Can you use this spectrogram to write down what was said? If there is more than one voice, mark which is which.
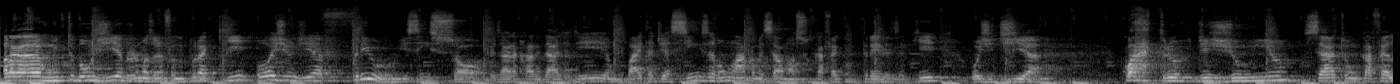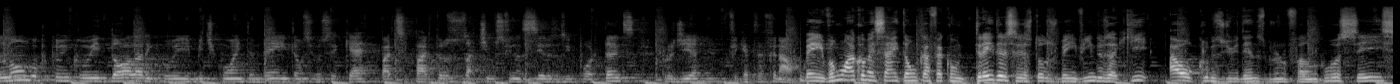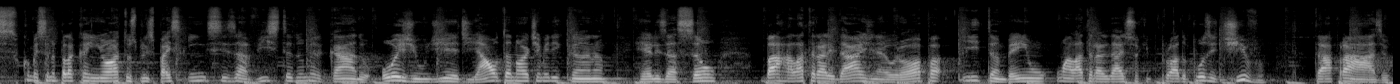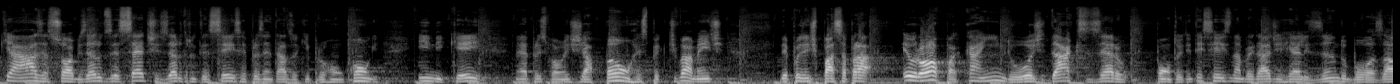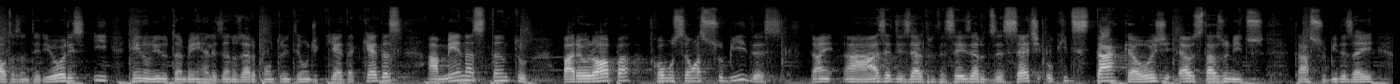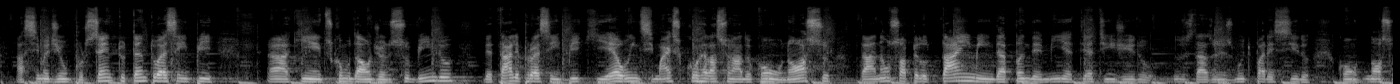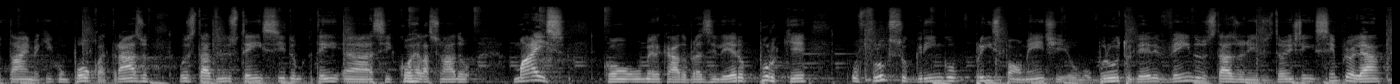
Speaker 1: Fala galera, muito bom dia, Bruno Mazoni falando por aqui. Hoje um dia frio e sem sol, apesar da claridade ali, é um baita dia cinza. Vamos lá começar o nosso café com traders aqui. Hoje dia 4 de junho, certo? Um café longo porque eu incluí dólar, incluí Bitcoin também. Então, se você quer participar de todos os ativos financeiros importantes para o dia, fique até o final. Bem, vamos lá começar então o café com traders. Sejam todos bem-vindos aqui ao Clube dos Dividendos. Bruno falando com vocês. Começando pela canhota, os principais índices à vista do mercado. Hoje, um dia de alta norte-americana, realização barra lateralidade na Europa e também uma lateralidade, só que para o lado positivo tá, para a Ásia. O que a Ásia sobe 0,17 e 0,36, representados aqui o Hong Kong e Nikkei, né, principalmente Japão, respectivamente. Depois a gente passa para Europa, caindo hoje, DAX 0,86, na verdade realizando boas altas anteriores, e Reino Unido também realizando 0,31 de queda. Quedas amenas tanto para a Europa como são as subidas tá? na Ásia de 0,36, 0,17. O que destaca hoje é os Estados Unidos, tá? subidas aí acima de 1%, tanto o S&P uh, 500 como o Dow Jones subindo. Detalhe para o S&P que é o índice mais correlacionado com o nosso, tá? não só pelo timing da pandemia ter atingido os Estados Unidos muito parecido com o nosso time aqui, com pouco atraso, os Estados Unidos têm, sido, têm uh, se correlacionado mais com o mercado brasileiro, porque o fluxo gringo, principalmente o bruto dele, vem dos Estados Unidos. Então a gente tem que sempre olhar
